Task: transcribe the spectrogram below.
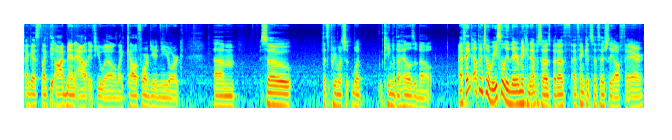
I guess like the odd man out, if you will, like California and New York. Um, so that's pretty much what King of the Hill is about. I think up until recently they were making episodes, but I, th- I think it's officially off the air.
